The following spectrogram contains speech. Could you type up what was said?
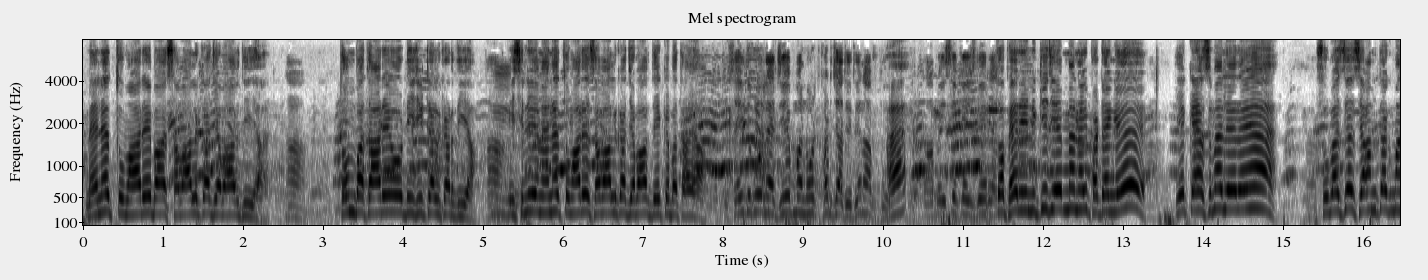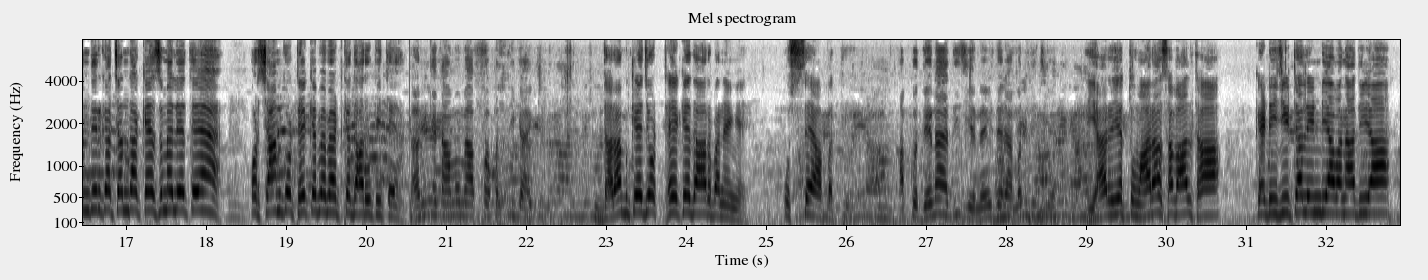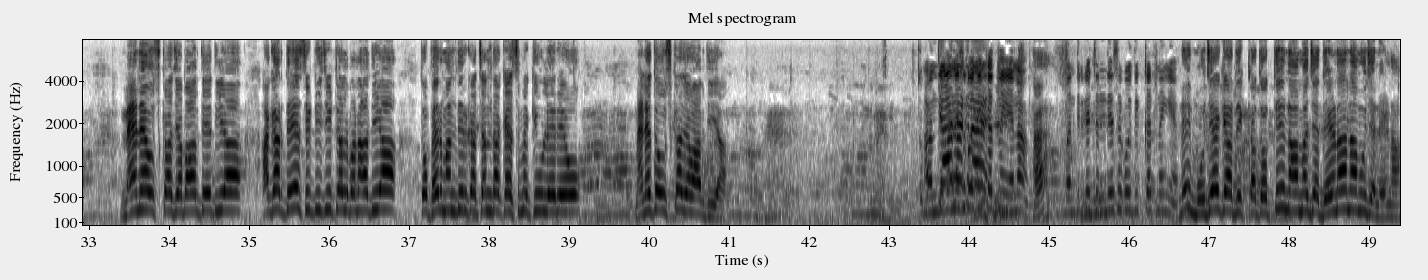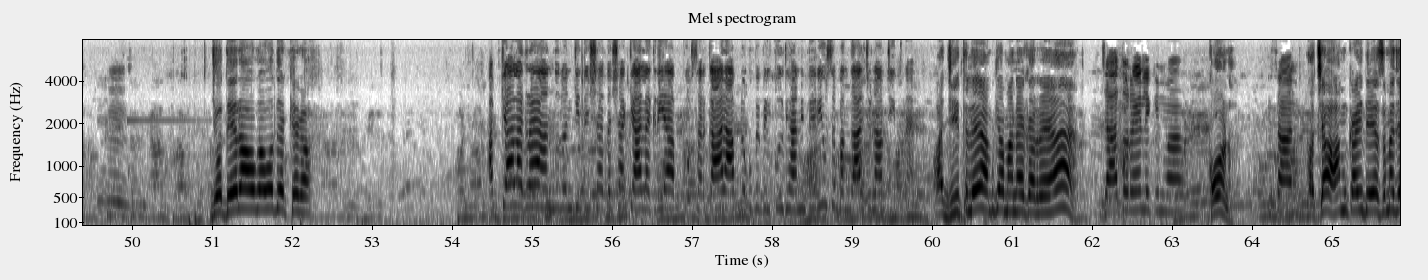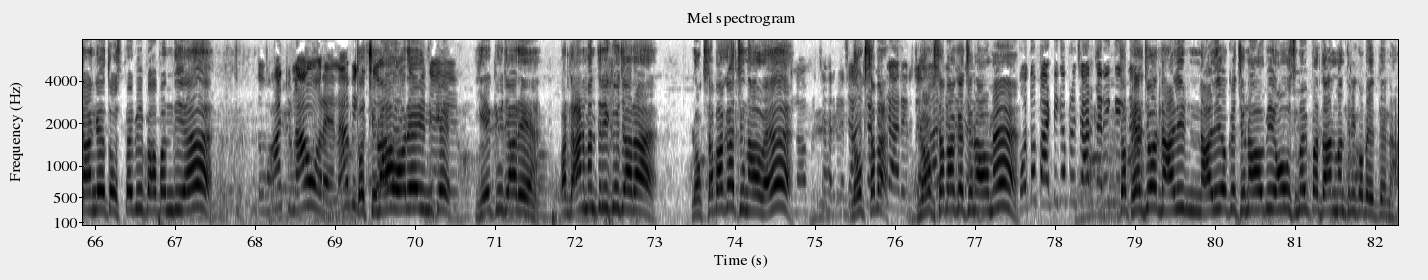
मैंने तुम्हारे बात सवाल का जवाब दिया। हाँ। तुम बता रहे हो डिजिटल कर दिया। हाँ। इसलिए मैंने तुम्हारे सवाल का जवाब दे के बताया। तो सही तो बोल रहे हैं जेब में नोट फट जाते थे ना आपके। तो आप ऐसे दे रहे हैं। तो फिर इनकी जेब में नहीं फटेंगे? ये कैश में ले रहे हैं। सुबह से शाम तक मंदिर का चंदा कैश में लेते हैं और शाम को ठेके पे बैठ के दारू पीते हैं। धर्म के कामों में आपको आपत्ति क्या है? धर्म के जो ठेकेदार बनेंगे उससे आपत्ति। आपको देना है दीजिए नहीं देना मत दीजिए। यार ये तुम्हारा सवाल था कि डिजिटल इंडिया बना दिया मैंने उसका जवाब दे दिया। अगर देश डिजिटल बना दिया तो फिर मंदिर का चंदा कैश में क्यों ले रहे हो? मैंने तो उसका जवाब दिया। तो मंदिर से कोई दिक्कत नहीं है ना? है? मंदिर के चंदे से कोई दिक्कत नहीं है? नहीं मुझे क्या दिक्कत होती? है ना मुझे देना ना मुझे लेना। हम्म। जो दे रहा होगा वो देखेगा। अब क्या लग रहा है आंदोलन की दिशा दशा क्या लग रही है आपको? सरकार आप लोगों पे बिल्कुल ध्यान नहीं दे रही उसे बंगाल चुनाव जीतना है। जीत ले हम क्या मना कर रहे हैं? जा तो रहे लेकिन वहाँ कौन? किसान। अच्छा हम कहीं देश में जाएँगे तो उस पर भी पाबंदी है। तो वहाँ चुनाव हो रहे हैं ना अभी तो चुनाव हो रहे हैं इनके। ये क्यों जा रहे हैं? प्रधानमंत्री क्यों जा रहा है? लोकसभा का चुनाव है। चुनाव प्रचार करने लोकसभा लोकसभा के चुनाव में? वो तो पार्टी का प्रचार करेंगे। तो फिर जो नाली नालियों के चुनाव भी हो उसमें भी प्रधानमंत्री को भेज देना।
